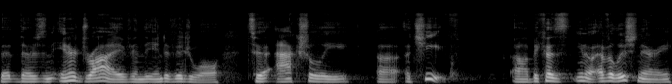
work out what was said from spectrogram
that there's an inner drive in the individual to actually uh, achieve. Uh, because, you know, evolutionarily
